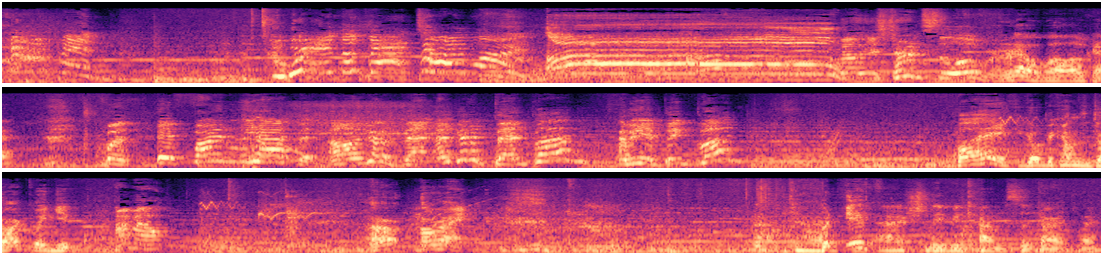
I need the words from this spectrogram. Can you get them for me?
happened! We're in the bad timeline! Oh! Well, your turn's still over, Oh well, okay. but it finally happened. Oh, I got a bed. I got a bed bug. I mean, a big bug. Well, hey, if you go become the Darkling, you. I'm out. Oh, all right. Oh, God, But if- he actually becomes the Darkling.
